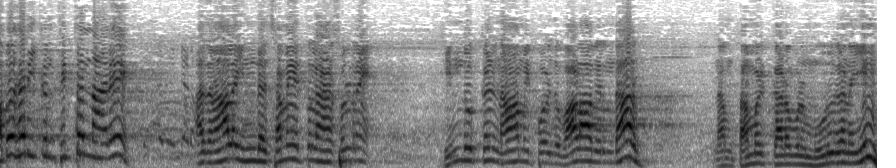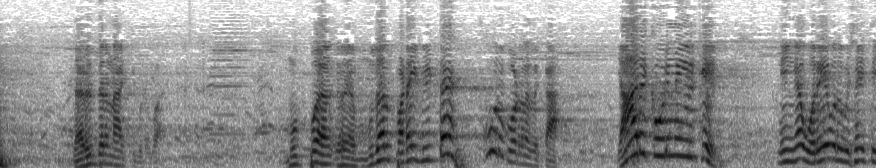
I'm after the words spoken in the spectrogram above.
அபகரிக்கும் திட்டம் தானே? அதனால இந்த சமயத்தில் நான் சொல்றேன். இந்துக்கள் நாம் இப்பொழுது வாழாவிருந்தால் நம் தமிழ் கடவுள் முருகனையும் தரித்திரனாக்கி விடுவார் முப்ப முதல் படை வீட்டை கூறு போடுறதுக்கா? யாருக்கு உரிமை இருக்கு? நீங்க ஒரே ஒரு விஷயத்தை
